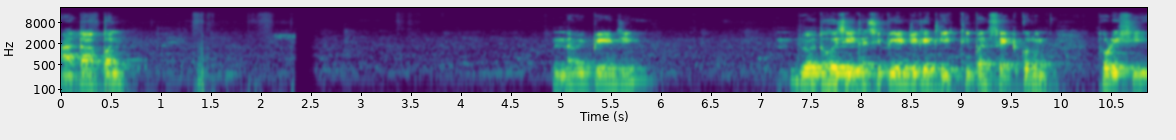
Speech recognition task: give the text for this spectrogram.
आता आपण नवीन पी एन जी जो धुवायची त्याची पी एन जी घेतली. ती पण सेट करून थोडीशी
